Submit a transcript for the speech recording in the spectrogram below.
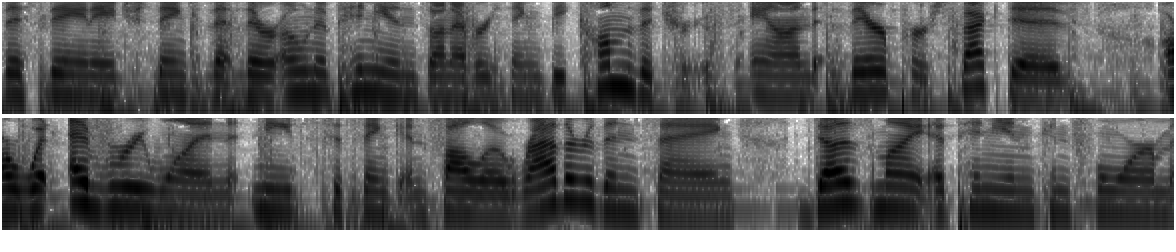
this day and age think that their own opinions on everything become the truth and their perspectives are what everyone needs to think and follow rather than saying, does my opinion conform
